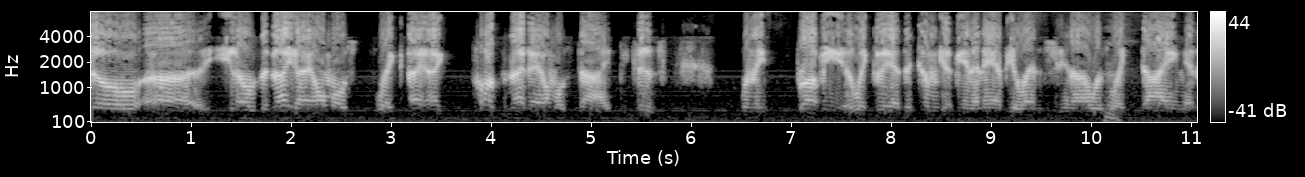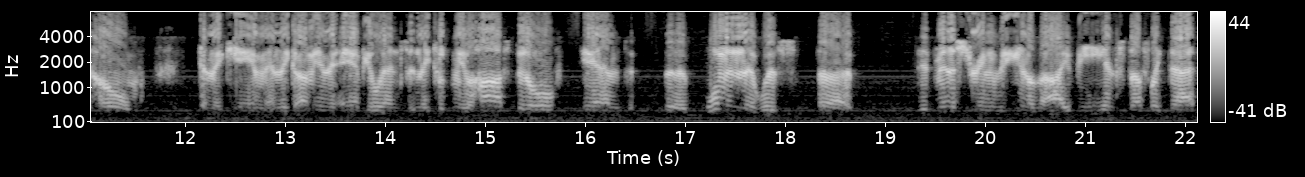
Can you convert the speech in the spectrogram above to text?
so uh, you know, the night I almost like I, I the night I almost died because when they brought me like they had to come get me in an ambulance, you know, I was like dying at home. And they came and they got me in the ambulance and they took me to the hospital. And the woman that was uh administering the you know the IV and stuff like that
